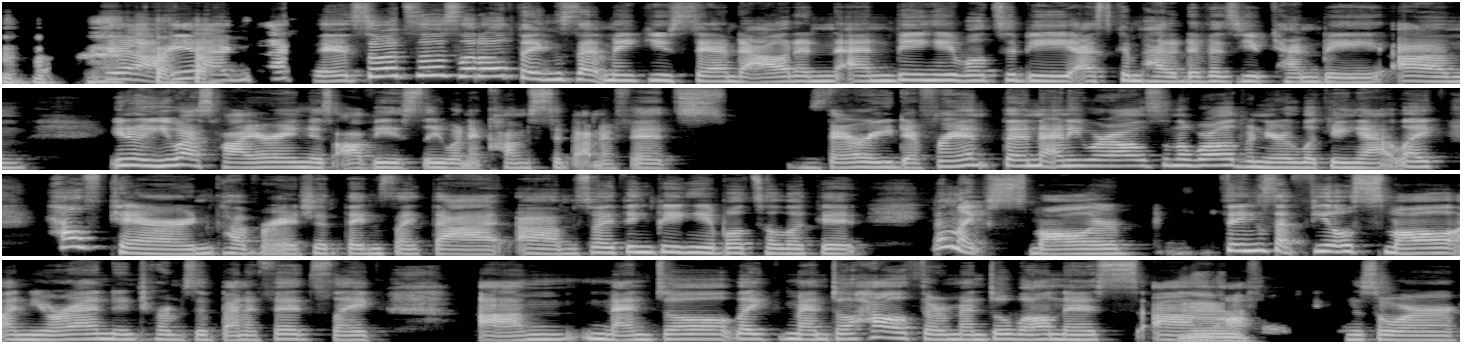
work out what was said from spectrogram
yeah, yeah, exactly. So it's those little things that make you stand out and and being able to be as competitive as you can be. Um, you know, US hiring is obviously when it comes to benefits very different than anywhere else in the world when you're looking at like healthcare and coverage and things like that. Um, so I think being able to look at even like smaller things that feel small on your end in terms of benefits, like um, mental, like mental health or mental wellness um, mm. or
